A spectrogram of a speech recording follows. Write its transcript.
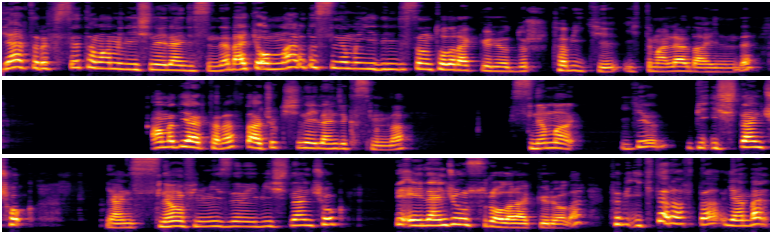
Diğer taraf ise tamamıyla işin eğlencesinde. Belki onlar da sinemayı yedinci sanat olarak görüyordur. Tabii ki ihtimaller dahilinde. Ama diğer taraf daha çok işin eğlence kısmında. Sinemayı bir işten çok yani sinema filmi izlemeyi bir işten çok bir eğlence unsuru olarak görüyorlar. Tabii iki tarafta yani ben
